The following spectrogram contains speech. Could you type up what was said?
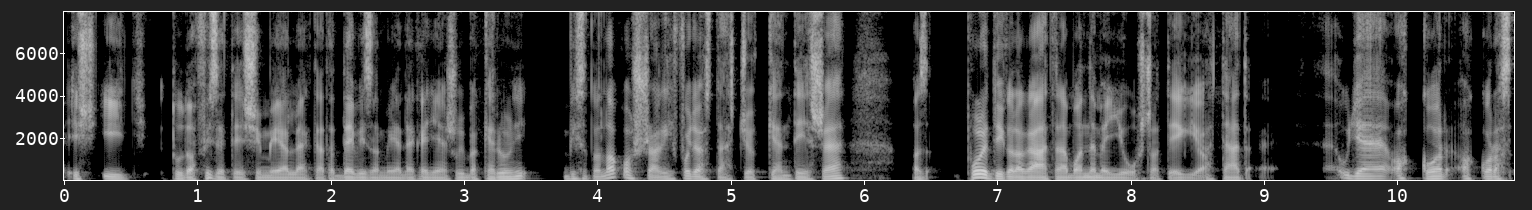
és így tud a fizetési mérleg, tehát a devizamérleg egyensúlyba kerülni. Viszont a lakossági fogyasztás csökkentése az politikailag általában nem egy jó stratégia. Tehát ugye akkor, akkor azt,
